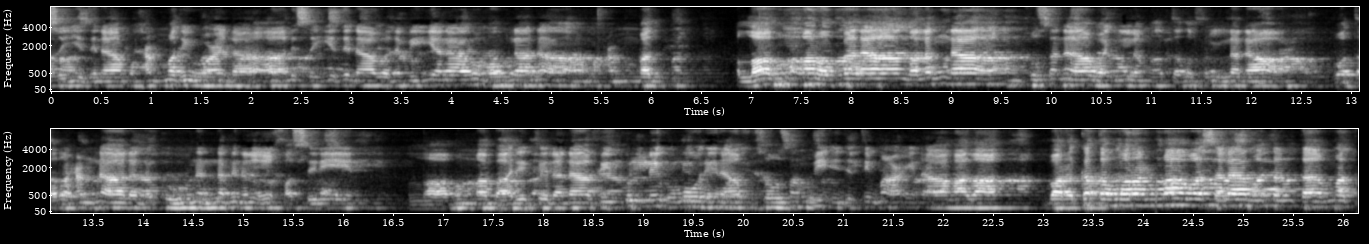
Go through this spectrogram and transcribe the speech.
سيدنا محمد وعلى آل سيدنا ونبينا ومولانا محمد اللهم ربنا ظلمنا أنفسنا وإن لم تغفر لنا وترحمنا لنكونن من الخاسرين اللهم بارك لنا في كل أمورنا خصوصا في اجتماعنا هذا. بركة ورحمة وسلامة تامة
